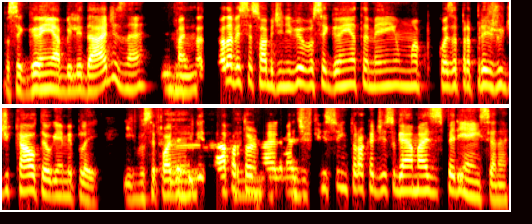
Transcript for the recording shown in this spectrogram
você ganha habilidades, né? Uhum. Mas toda vez que você sobe de nível, você ganha também uma coisa para prejudicar o teu gameplay. E você pode ah, habilitar para tornar ele mais difícil e em troca disso ganhar mais experiência, né?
